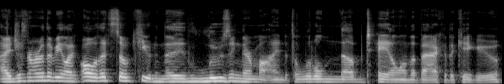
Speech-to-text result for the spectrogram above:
I just remember them being like, "Oh, that's so cute," and they losing their mind at the little nub tail on the back of the kigu.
